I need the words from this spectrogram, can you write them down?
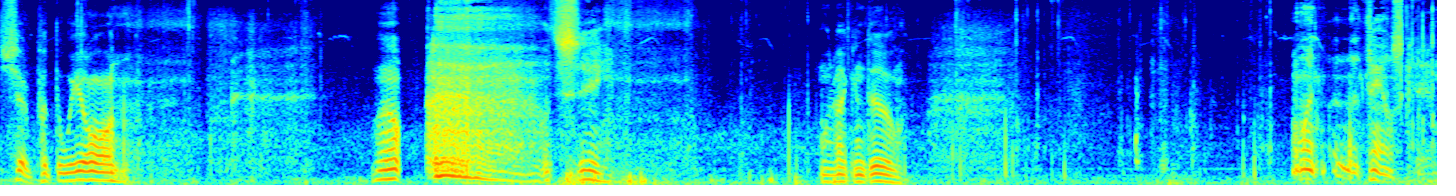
Should have put the wheel on. Well, let's see what I can do. What the tailskid? Alright,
